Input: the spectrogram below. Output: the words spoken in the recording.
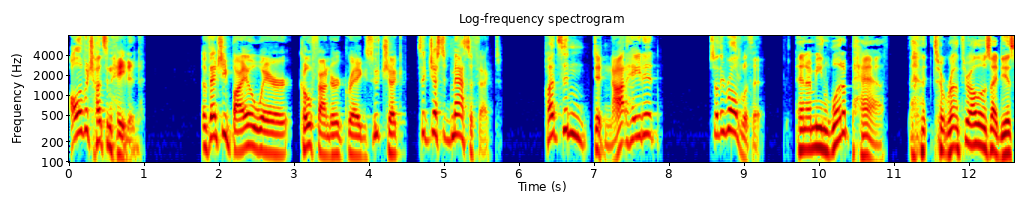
all of which Hudson hated. Eventually, BioWare co founder Greg Zeschuk suggested Mass Effect. Hudson did not hate it, so they rolled with it. And I mean, what a path to run through all those ideas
